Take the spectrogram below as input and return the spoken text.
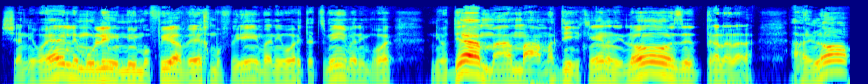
שאני רואה למולי מי מופיע ואיך מופיעים, ואני רואה את עצמי, ואני רואה... אני יודע מה מעמדי, כן? אני לא איזה טרללה. אבל אני לא...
